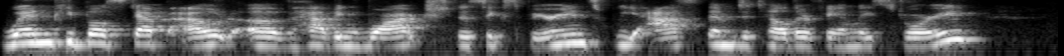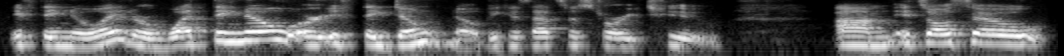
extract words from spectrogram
when people step out of having watched this experience, we ask them to tell their family story if they know it or what they know, or if they don't know, because that's a story too. Um, it's also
